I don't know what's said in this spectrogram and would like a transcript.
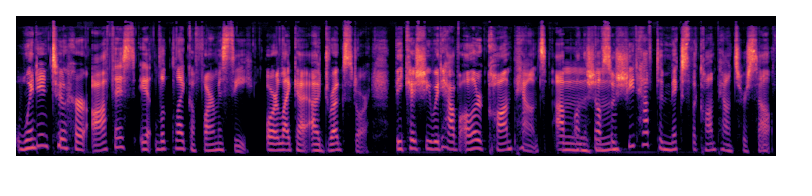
went into her office, it looked like a pharmacy or like a, a drugstore because she would have all her compounds up mm-hmm. on the shelf. So mm-hmm. she'd have to mix the compounds herself.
